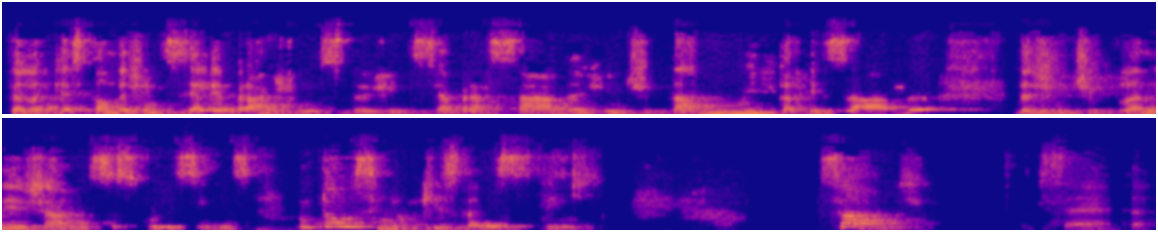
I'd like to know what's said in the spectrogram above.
Pela questão da gente celebrar juntos, da gente se abraçar, da gente dar muita risada, da gente planejar nossas coisinhas. Então, assim, eu quis dar esse tempo. Sabe? Certa.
